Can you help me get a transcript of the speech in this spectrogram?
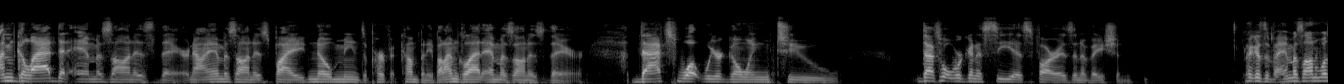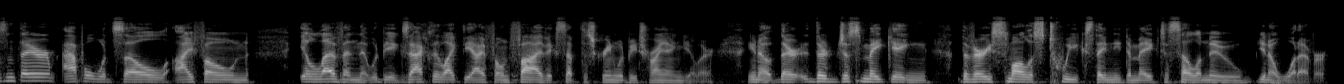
I'm glad that Amazon is there. Now Amazon is by no means a perfect company, but I'm glad Amazon is there. That's what we're going to that's what we're going to see as far as innovation. Because if Amazon wasn't there, Apple would sell iPhone 11 that would be exactly like the iPhone 5 except the screen would be triangular. You know, they're they're just making the very smallest tweaks they need to make to sell a new, you know, whatever.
